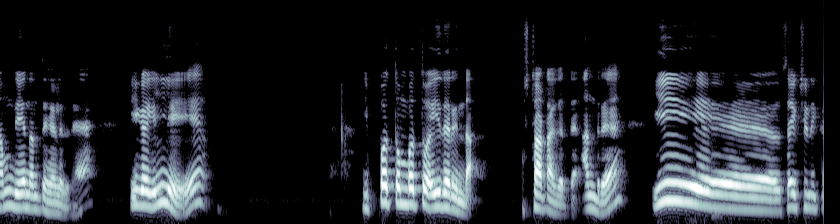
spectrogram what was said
ನಮ್ದು ಏನಂತ ಹೇಳಿದ್ರೆ, ಈಗ ಇಲ್ಲಿ ಇಪ್ಪತ್ತೊಂಬತ್ತು ಐದರಿಂದ ಸ್ಟಾರ್ಟ್ ಆಗುತ್ತೆ. ಅಂದರೆ ಈ ಶೈಕ್ಷಣಿಕ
